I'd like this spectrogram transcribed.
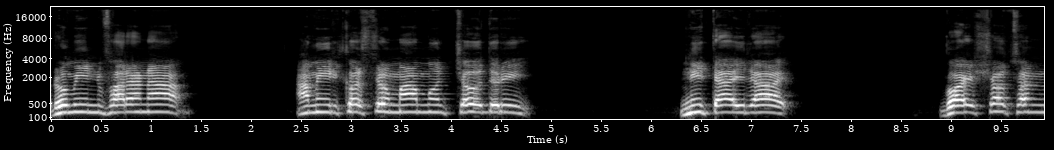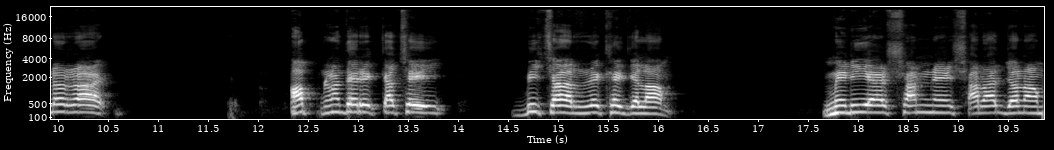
রুমিন ফারানা, আমির খসরু মাহমুদ চৌধুরী, নিতাই রায় গয়েশ্বরচন্দ্র রায়, আপনাদের কাছেই বিচার রেখে গেলাম। মিডিয়ার সামনে সারা জনাম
